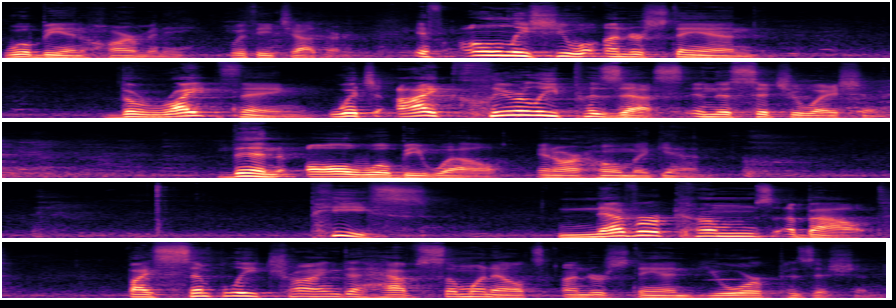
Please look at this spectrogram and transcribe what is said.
we'll be in harmony with each other. If only she will understand the right thing, which I clearly possess in this situation, then all will be well in our home again. Peace never comes about by simply trying to have someone else understand your position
